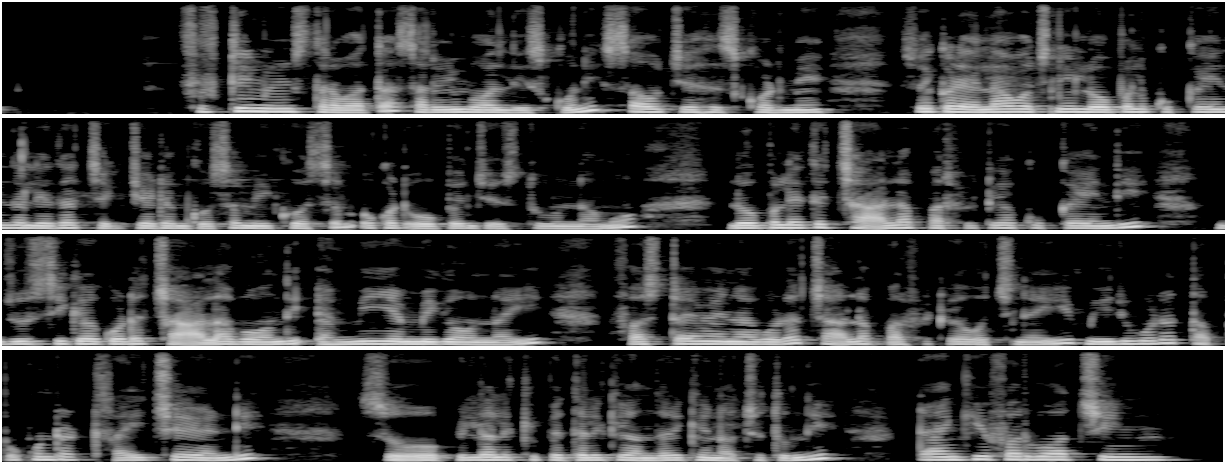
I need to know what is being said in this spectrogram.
ఫిఫ్టీన్ మినిట్స్ తర్వాత సర్వింగ్ బౌల్ తీసుకొని సర్వ్ చేసేసుకోవడమే. సో ఇక్కడ ఎలా వచ్చినాయి? లోపల కుక్ అయిందా లేదా చెక్ చేయడం కోసం మీకోసం ఒకటి ఓపెన్ చేస్తూ ఉన్నాము. లోపలైతే చాలా పర్ఫెక్ట్గా కుక్ అయింది. జ్యూసీగా కూడా చాలా బాగుంది. ఎమ్మీ ఎమ్మీగా ఉన్నాయి. ఫస్ట్ టైం అయినా కూడా చాలా పర్ఫెక్ట్గా వచ్చినాయి. మీరు కూడా తప్పకుండా ట్రై చేయండి. సో పిల్లలకి పెద్దలకి అందరికీ నచ్చుతుంది. Thank you for watching.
